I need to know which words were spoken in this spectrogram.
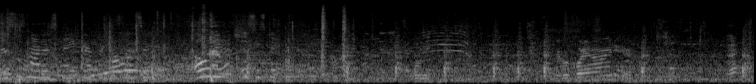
This is not a snake, I forgot to say. Oh, it is? It's a snake. You recording already or? Yeah?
